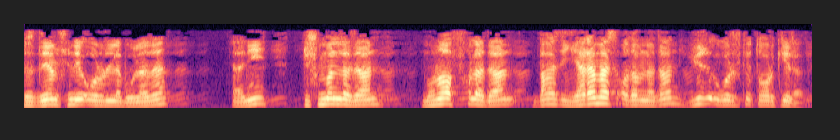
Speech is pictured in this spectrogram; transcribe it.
bizda ham shunday o'rinlar bo'ladi. Ya'ni dushmanlardan munofiqlardan ba'zi yaramas odamlardan yuz o'girishga to'g'ri keladi.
